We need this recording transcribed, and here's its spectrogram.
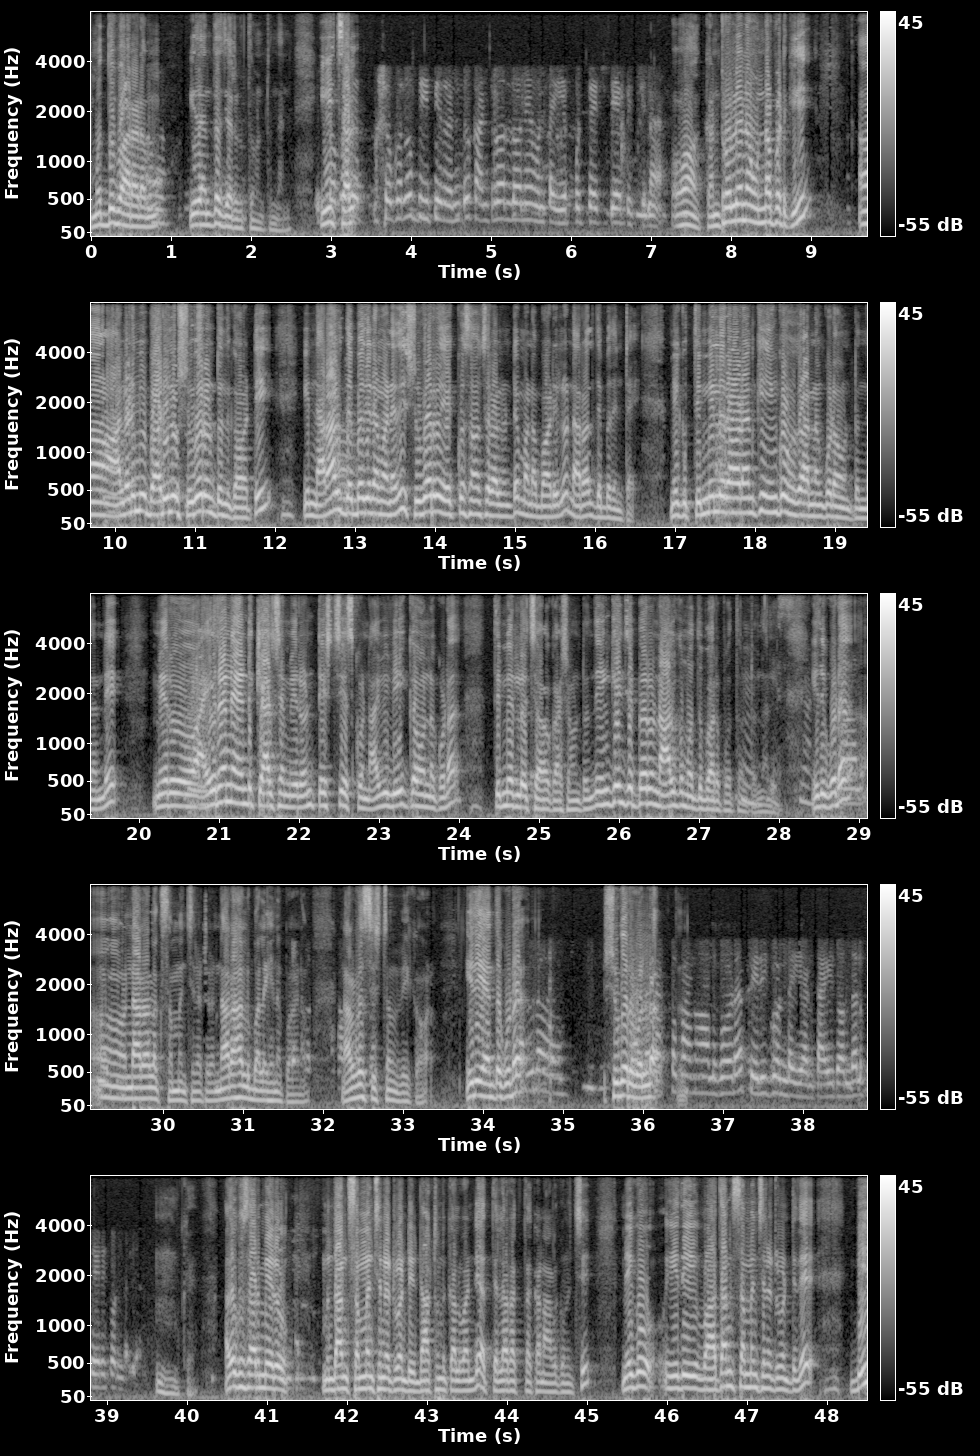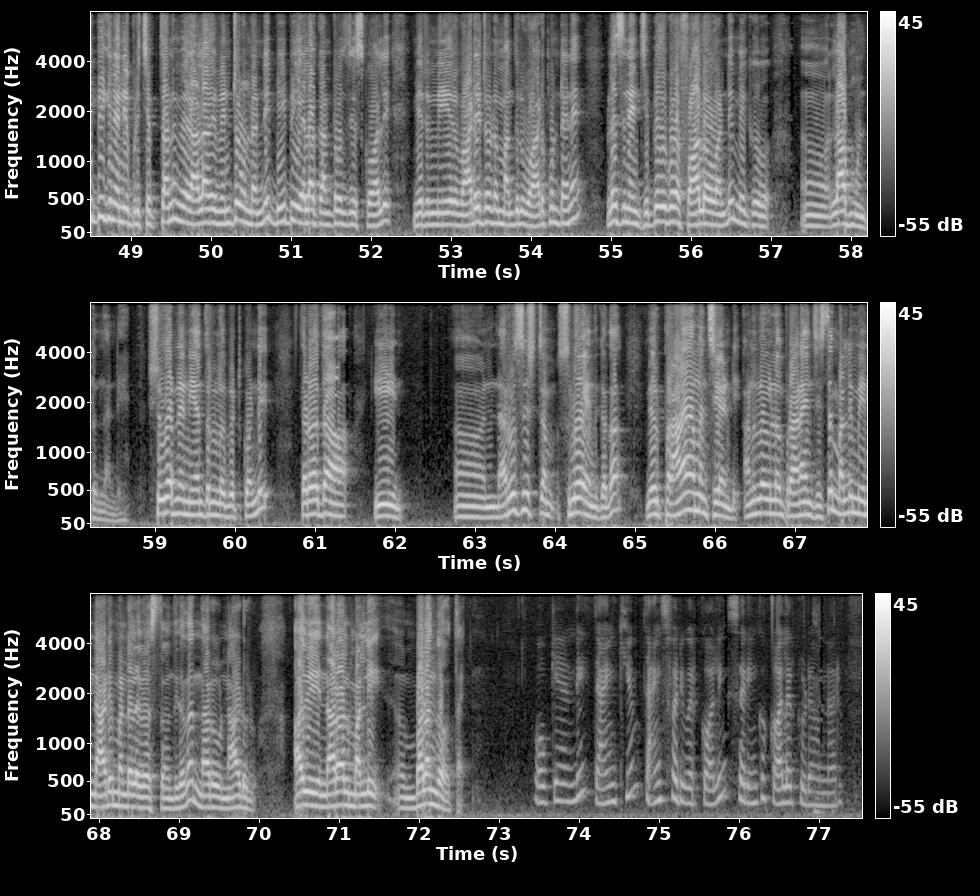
ముద్దు బారడము ఇదంతా జరుగుతూ ఉంటుందండి. ఈ చల్ షుగర్ బీపీ రెండు కంట్రోల్లోనే ఉంటాయి ఎప్పుడు టెస్ట్ చేయించినా. కంట్రోల్లోనే ఉన్నప్పటికీ ఆల్రెడీ మీ బాడీలో షుగర్ ఉంటుంది కాబట్టి ఈ నరాలు దెబ్బతినడం అనేది షుగర్ ఎక్కువ సంవత్సరాలు ఉంటే మన బాడీలో నరాలు దెబ్బతింటాయి. మీకు తిమ్మిళ్ళు రావడానికి ఇంకొక కారణం కూడా ఉంటుందండి. మీరు ఐరన్ అండ్ కాల్షియం ఈ రెండు టెస్ట్ చేసుకోండి. అవి వీక్గా ఉన్నా కూడా తిమ్మిర్లు వచ్చే అవకాశం ఉంటుంది. ఇంకేం చెప్పారు? నాలుగు మొద్దు బారిపోతుంటుందండి ఇది కూడా నరాలకు సంబంధించినటువంటి నరాలు బలహీనపడడం నర్వస్ సిస్టమ్ వీక్ అవ్వడం. ఇది అంత కూడా షుగర్ వల్ల రక్త కణాలు కూడా పెరిగి ఐదు వందలు పెరిగి ఉండయి మ్మ్, ఓకే. అదొకసారి మీరు దానికి సంబంధించినటువంటి డాక్టర్ని కలవండి ఆ తెల్ల రక్త కణాల గురించి. మీకు ఇది వాతానికి సంబంధించినటువంటిదే. బీపీకి నేను ఇప్పుడు చెప్తాను మీరు అలాగే వింటూ ఉండండి. బీపీ ఎలా కంట్రోల్ చేసుకోవాలి మీరు మీరు వాడేటువంటి మందులు వాడుకుంటేనే ప్లస్ నేను చెప్పేది కూడా ఫాలో అవ్వండి మీకు లాభం ఉంటుందండి. షుగర్ని నియంత్రణలో పెట్టుకోండి. తర్వాత ఈ నర్వ్ సిస్టమ్ స్లో అయింది కదా. మీరు ప్రాణాయామం చేయండి. అనులో విలోమ ప్రాణాయామం చేస్తే మళ్ళీ మీ నాడి మండల వ్యవస్థ ఉంది కదా నరు నాడులు. అవి నరాలు మళ్ళీ బలంగా అవుతాయి. ఓకే అండి. Thank you. Thanks for your calling. Sir ఇంకో కాలర్ కూడా ఉన్నారు.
